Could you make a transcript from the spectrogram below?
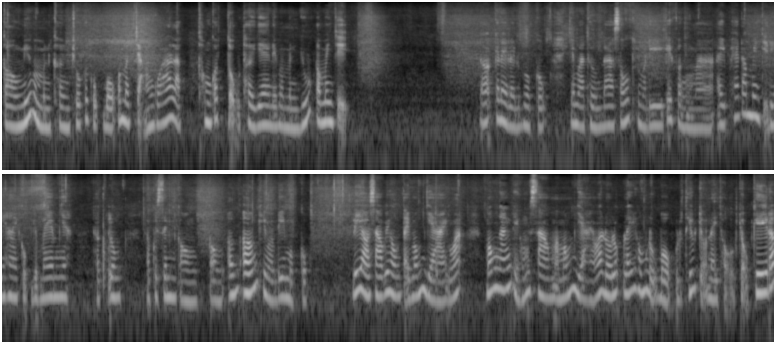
Còn nếu mà mình control cái cục bột mà chậm quá là không có đủ thời gian để mà mình vuốt đâu mấy anh chị. Đó, cái này là được một cục. Nhưng mà thường đa số khi mà đi cái phần mà iPad đó mấy anh chị đi hai cục dùm em nha. Thật luôn. Là cô xin còn còn ớn ớn khi mà đi một cục. Lý do sao biết không? Tại móng dài quá móng ngắn thì không sao mà móng dài quá đôi lúc lấy không đủ bột thiếu chỗ này chỗ, chỗ kia đó.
